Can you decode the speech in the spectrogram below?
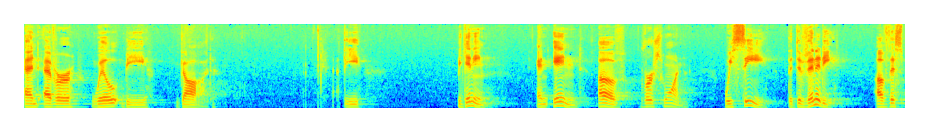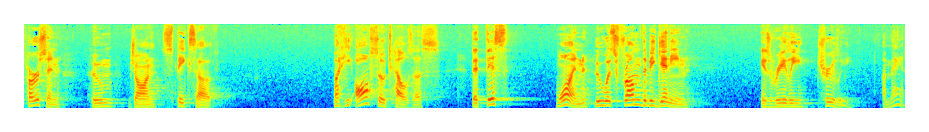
and ever will be God. At the beginning and end of verse 1, we see the divinity of this person whom John speaks of. But he also tells us that this one who was from the beginning is really, truly a man.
